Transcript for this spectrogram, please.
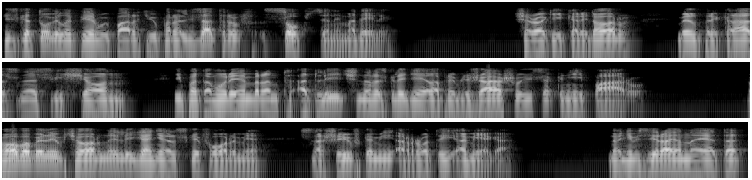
изготовила первую партию парализаторов собственной модели. Широкий коридор был прекрасно освещен, и потому Рембрандт отлично разглядела приближавшуюся к ней пару. Оба были в черной легионерской форме с нашивками роты Омега. Но, невзирая на это,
